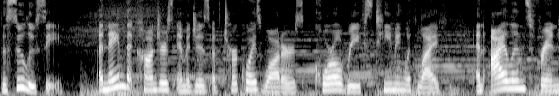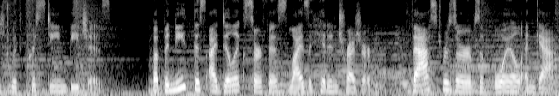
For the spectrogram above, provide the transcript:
the Sulu Sea, a name that conjures images of turquoise waters, coral reefs teeming with life, and islands fringed with pristine beaches. But beneath this idyllic surface lies a hidden treasure, vast reserves of oil and gas.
